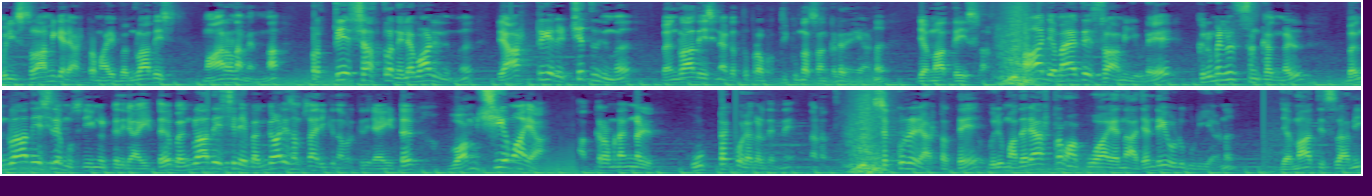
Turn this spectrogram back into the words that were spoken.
ഒരു ഇസ്ലാമിക രാഷ്ട്രമായി ബംഗ്ലാദേശ് മാറണമെന്ന പ്രത്യയശാസ്ത്ര നിലപാടിൽ നിന്ന് രാഷ്ട്രീയ ലക്ഷ്യത്തിൽ നിന്ന് ബംഗ്ലാദേശിനകത്ത് പ്രവർത്തിക്കുന്ന സംഘടനയാണ് ജമാഅത്തെ ഇസ്ലാമി. ആ ജമാഅത്തെ ഇസ്ലാമിയുടെ ക്രിമിനൽ സംഘങ്ങൾ ബംഗ്ലാദേശിലെ മുസ്ലിങ്ങൾക്കെതിരായിട്ട് ബംഗ്ലാദേശിലെ ബംഗാളി സംസാരിക്കുന്നവർക്കെതിരായിട്ട് വംശീയമായ ആക്രമണങ്ങൾ കൂട്ടക്കൊലകൾ തന്നെ നടത്തി. സെക്കുലർ രാഷ്ട്രത്തെ ഒരു മതരാഷ്ട്രമാക്കുക എന്ന അജണ്ടയോടുകൂടിയാണ് ജമാഅത്ത് ഇസ്ലാമി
